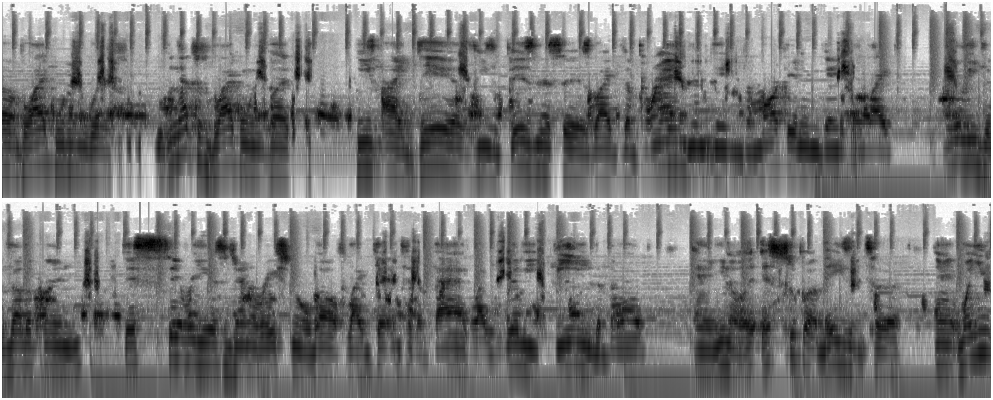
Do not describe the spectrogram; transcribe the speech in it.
uh, black women with not just black women, but these ideas, these businesses, like the branding game, the marketing game, like really developing this serious generational wealth, like getting to the bag, like really being the bag. And you know, it, it's super amazing to and when you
